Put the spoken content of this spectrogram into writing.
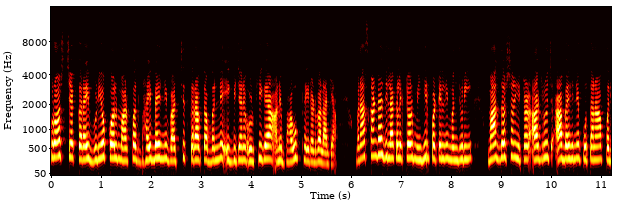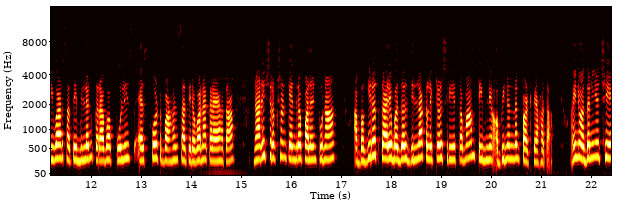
ક્રોસ ચેક કરાઈ વીડિયો કોલ મારફત ભાઈ બહેનની વાતચીત કરાવતા બંને એકબીજાને ઓળખી ગયા અને ભાવુક થઈ રડવા લાગ્યા. બનાસકાંઠા જિલ્લા કલેક્ટર મિહિર પટેલની મંજૂરી. માર્ગદર્શન હેઠળ આજરોજ આ બહેને પોતાના પરિવાર સાથે મિલન કરાવવા પોલીસ એસ્કોર્ટ વાહન સાથે રવાના કરાયા હતા. નારી સંરક્ષણ કેન્દ્ર પાલનપુરના આ ભગીરથ કાર્ય બદલ જિલ્લા કલેક્ટરશ્રીએ તમામ ટીમને અભિનંદન પાઠવ્યા હતા. અહીં નોંધનીય છે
